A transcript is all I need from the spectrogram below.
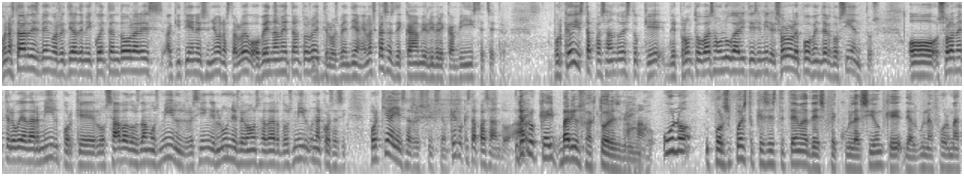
buenas tardes, vengo a retirar de mi cuenta en dólares, aquí tiene señor, hasta luego, o véndame tantos y te los vendían en las casas de cambio, libre cambista, etcétera. Porque hoy está pasando esto que de pronto vas a un lugar y te dicen, mire, solo le puedo vender 200 o solamente le voy a dar 1000 porque los sábados damos 1000, recién el lunes le vamos a dar 2000, una cosa así. ¿Por qué hay esa restricción? ¿Qué es lo que está pasando? Yo creo que hay varios factores, gringo. Uno, por supuesto que es este tema de especulación que de alguna forma ha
